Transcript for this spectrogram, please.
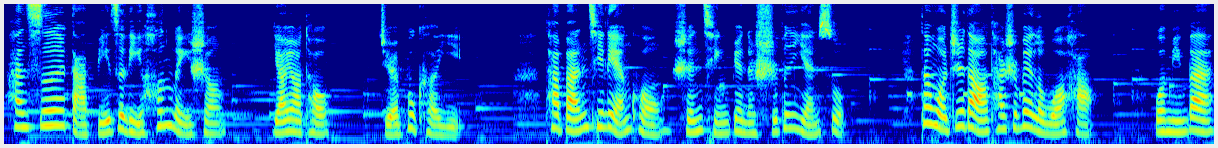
汉斯打鼻子里哼了一声，摇摇头，绝不可以。他板起脸孔，神情变得十分严肃。但我知道他是为了我好。我明白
